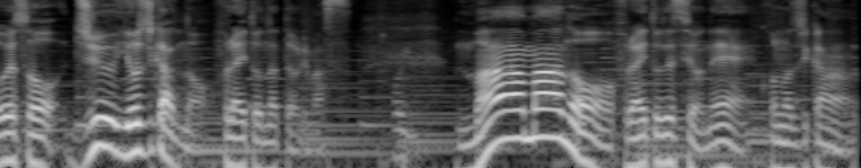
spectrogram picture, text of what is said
およそ14時間のフライトになっております。はいまあまあのフライトですよね、この時間。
